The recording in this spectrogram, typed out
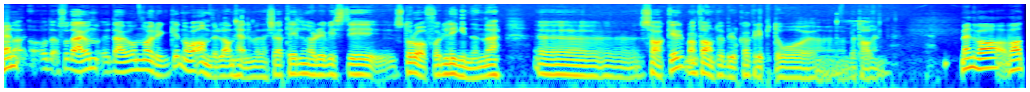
Men, ja, så det er, jo, det er, jo, Norge nå andre land henvender seg til de, hvis de står overfor lignende øh, saker, bl.a. ved bruk av kryptobetaling. Men hva, hva,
